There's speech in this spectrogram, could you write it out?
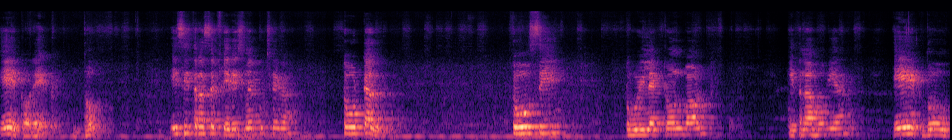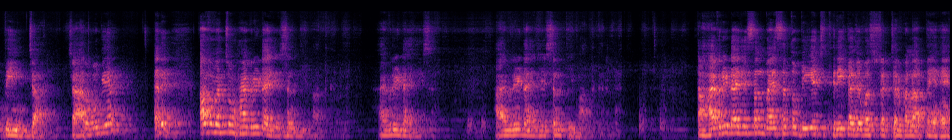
एक और एक, दो। इसी तरह से फिर इसमें पूछेगा total two C two electron bond कितना हो गया? एक, दो, तीन, चार। चार हो गया अरे अब बच्चों हाइब्रिडाइजेशन की बात कर हाइब्रिडाइजेशन हाइब्रिडाइजेशन की बात कर ले तो हाइब्रिडाइजेशन वैसे तो बी एच थ्री का जब स्ट्रक्चर बनाते हैं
